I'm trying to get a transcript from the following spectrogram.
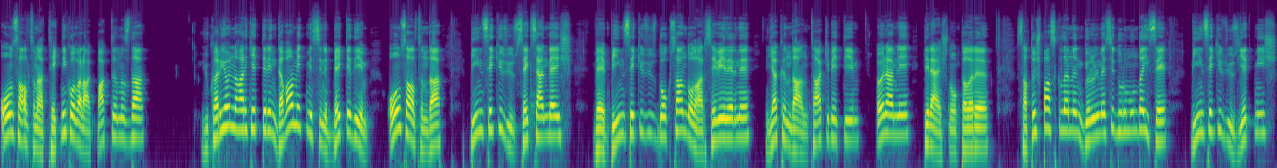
Ons altına teknik olarak baktığımızda yukarı yönlü hareketlerin devam etmesini beklediğim ons altında 1885 ve 1890 dolar seviyelerini yakından takip ettiğim önemli direnç noktaları. Satış baskılarının görülmesi durumunda ise 1870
